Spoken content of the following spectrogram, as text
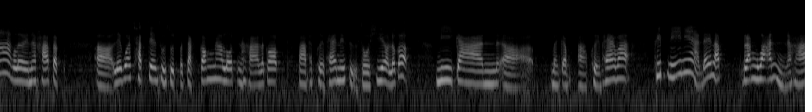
มากๆเลยนะคะ แบบเรียกว่าชัดเจนสุดๆประจากกล้องหน้ารถนะคะ แล้วก็มาเผยแพร่ในสื่อโซเชียลแล้วก็มีการเหมือนกับเผยแพร่ว่าคลิปนี้เนี่ยได้รับรางวัลนะคะ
